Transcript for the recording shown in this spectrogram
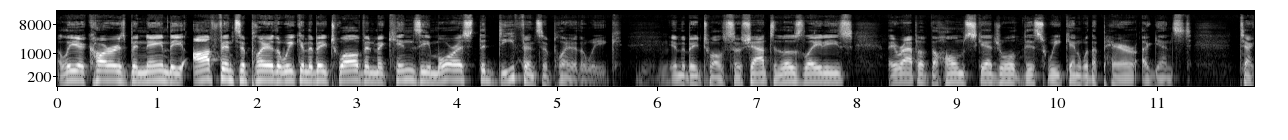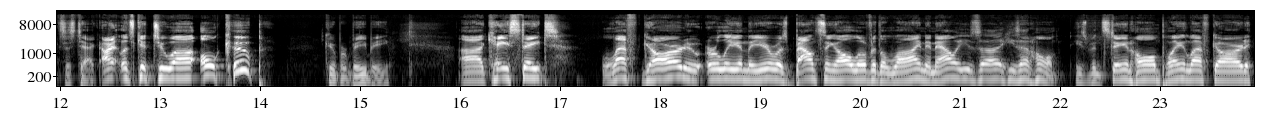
Aaliyah Carter has been named the Offensive Player of the Week in the Big 12, and Mackenzie Morris the Defensive Player of the Week in the Big 12. So shout out to those ladies. They wrap up the home schedule this weekend with a pair against Texas Tech. All right, let's get to uh, old Coop, Cooper Beebe. Uh, K State left guard who early in the year was bouncing all over the line, and now he's uh, he's at home. He's been staying home playing left guard,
